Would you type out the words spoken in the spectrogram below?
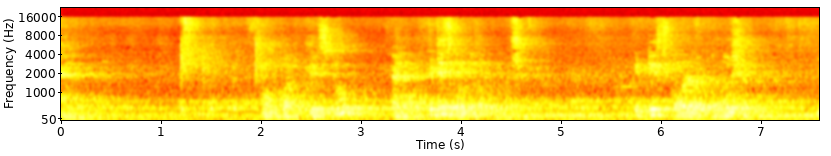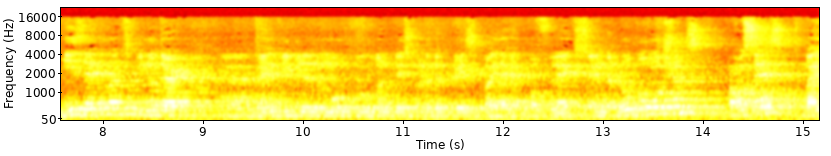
another. From one place to another it is called locomotion it is called locomotion means that much we know that uh, when we will move to one place to another place by the help of legs and the locomotions process by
